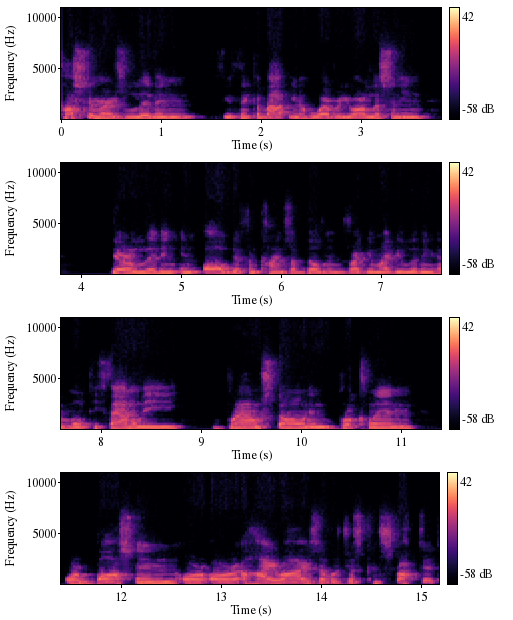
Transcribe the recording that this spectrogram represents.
Customers living, if you think about you know whoever you are listening, they are living in all different kinds of buildings, right? You might be living in a multifamily brownstone in Brooklyn or Boston or, or a high rise that was just constructed.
